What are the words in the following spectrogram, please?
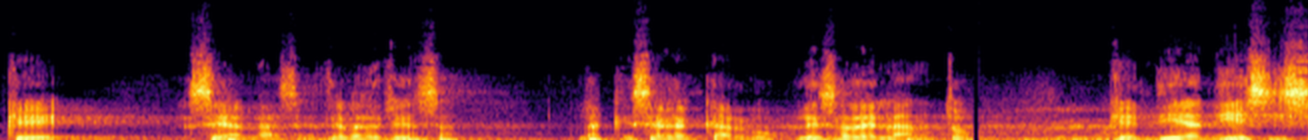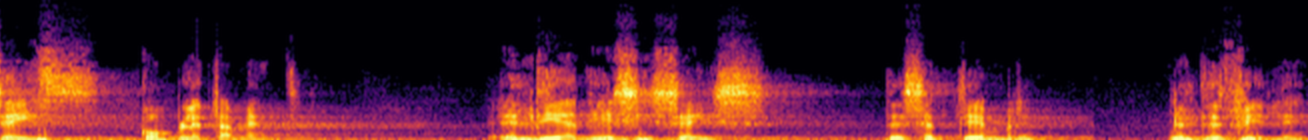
que sea la Secretaría de la Defensa la que se haga cargo. Les adelanto que el día 16 completamente, el día 16 de septiembre, el desfile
